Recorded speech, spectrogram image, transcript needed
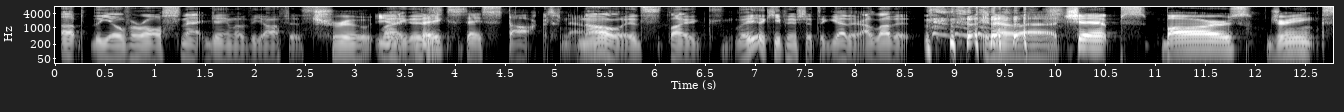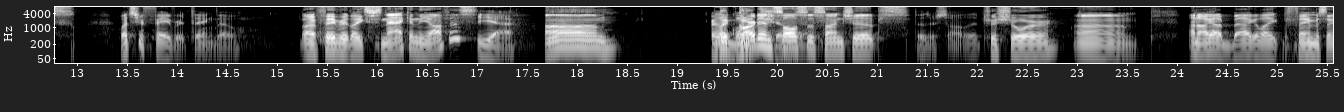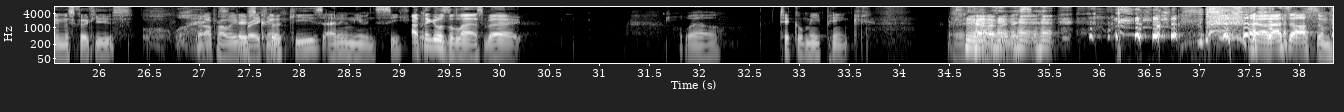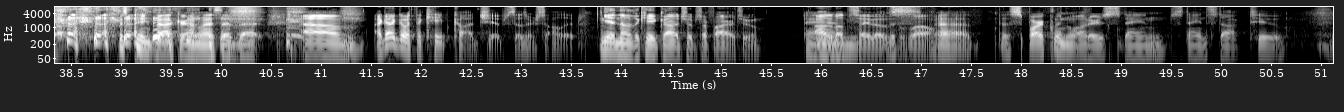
up the overall snack game of the office. true. Yeah, Like, they stay stocked now. No, it's like Lydia keeping shit together. I love it. You know, uh, chips, bars, drinks. What's your favorite thing though? My favorite like snack in the office? Yeah. Um Or the like that garden salsa up. sun chips Those are solid. for sure. Um I know I got a bag of like famous Amos cookies. Oh, what? I'll probably There's break in. cookies. I didn't even see. I think it was the last bag. Well, tickle me pink. Or however they say. no, that's awesome. Just pink background when I said that. Um, I gotta go with the Cape Cod chips. Those are solid. Yeah, no, the Cape Cod chips are fire too. I was about to say those the as well. Uh, the sparkling waters staying staying stock too.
